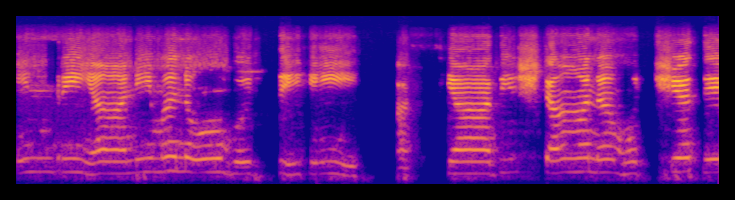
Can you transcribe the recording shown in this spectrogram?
ఇంద్రియాని మనోబుద్ధి अस्याधिष्ठानमुच्यते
